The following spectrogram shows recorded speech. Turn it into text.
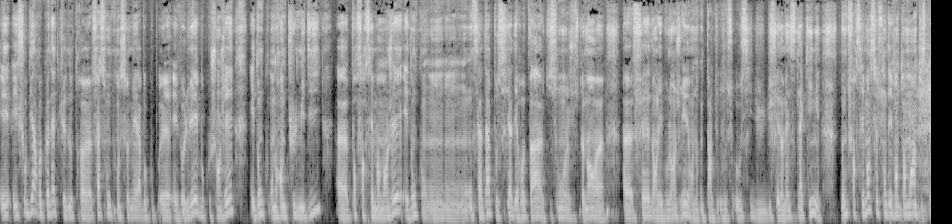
Et il faut bien reconnaître que notre façon de consommer a beaucoup euh, évolué, beaucoup changé, et donc on ne rentre plus le midi euh, pour forcément manger, et donc on, on- on s'adapte aussi à des repas qui sont euh, justement faits dans les boulangeries. On, on parle aussi du, du phénomène snacking. Donc forcément, ce sont des ventes en moins puisque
